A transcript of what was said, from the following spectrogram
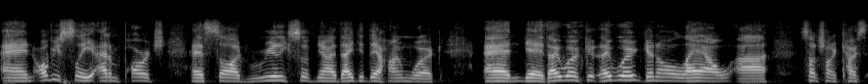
And obviously, Adam Porridge has side really sort of, you know, they did their homework. And yeah, they weren't they weren't going to allow uh, Sunshine Coast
